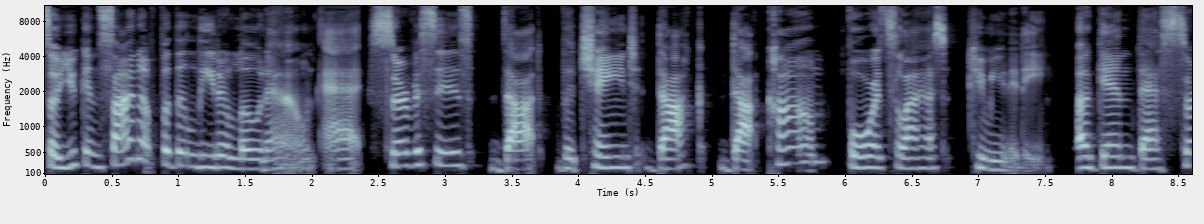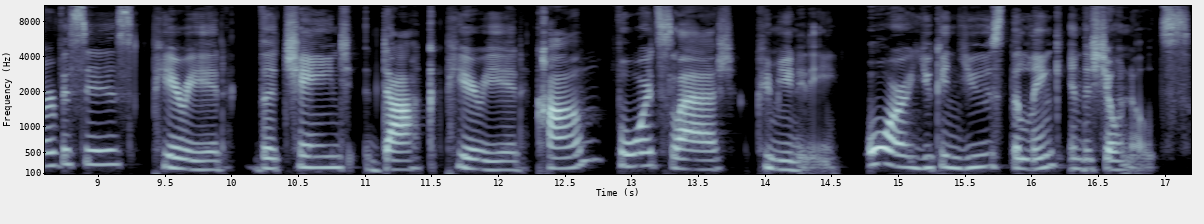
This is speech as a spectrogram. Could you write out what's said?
So you can sign up for the Leader Lowdown at services.thechangedoc.com forward slash community. Again, that's services, period, the change doc, period, com forward slash community. Or you can use the link in the show notes.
